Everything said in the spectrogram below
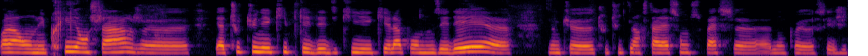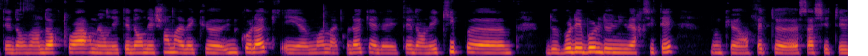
voilà, on est pris en charge. Il y a toute une équipe qui est, qui, qui est là pour nous aider. donc tout de suite l'installation se passe. donc j'étais dans un dortoir, mais on était dans des chambres avec une coloc. Et moi, ma coloc, elle était dans l'équipe de volleyball de l'université. Donc euh, en fait, euh, ça c'était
